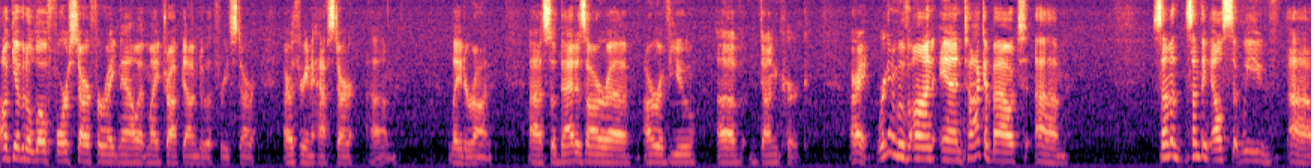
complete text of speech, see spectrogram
I'll give it a low four star for right now. It might drop down to a three star or a three and a half star um, later on. Uh, so that is our uh, our review of Dunkirk. All right, we're gonna move on and talk about um, some something else that we've uh,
